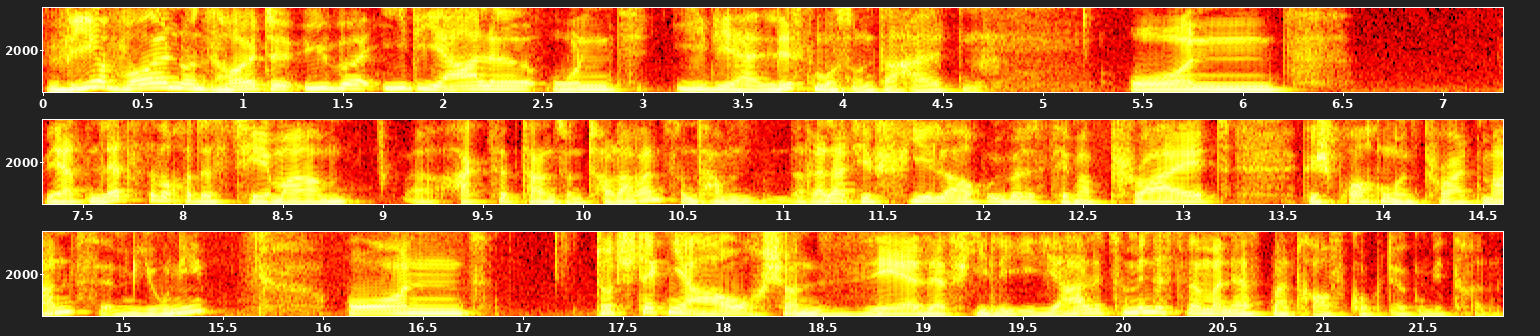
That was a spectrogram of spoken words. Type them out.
Wir wollen uns heute über Ideale und Idealismus unterhalten. Und wir hatten letzte Woche das Thema Akzeptanz und Toleranz und haben relativ viel auch über das Thema Pride gesprochen und Pride Month im Juni. Und dort stecken ja auch schon sehr, sehr viele Ideale, zumindest wenn man erstmal drauf guckt, irgendwie drin.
